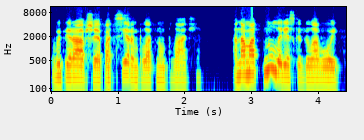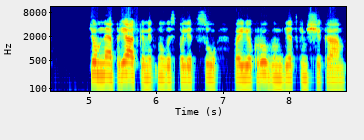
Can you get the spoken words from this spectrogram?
выпиравшие под серым полотном платья. Она мотнула резко головой, Темная прядка метнулась по лицу, по ее круглым детским щекам.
